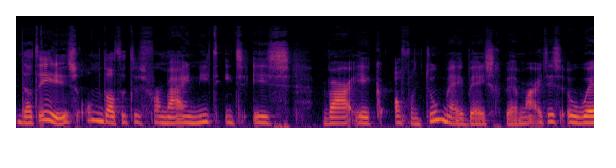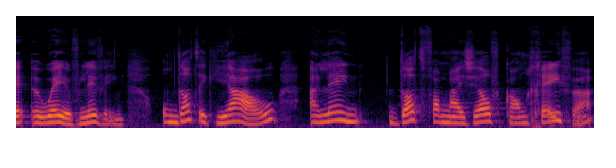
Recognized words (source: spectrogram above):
dat is omdat het dus voor mij niet iets is waar ik af en toe mee bezig ben, maar het is a way, a way of living. Omdat ik jou alleen dat van mijzelf kan geven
